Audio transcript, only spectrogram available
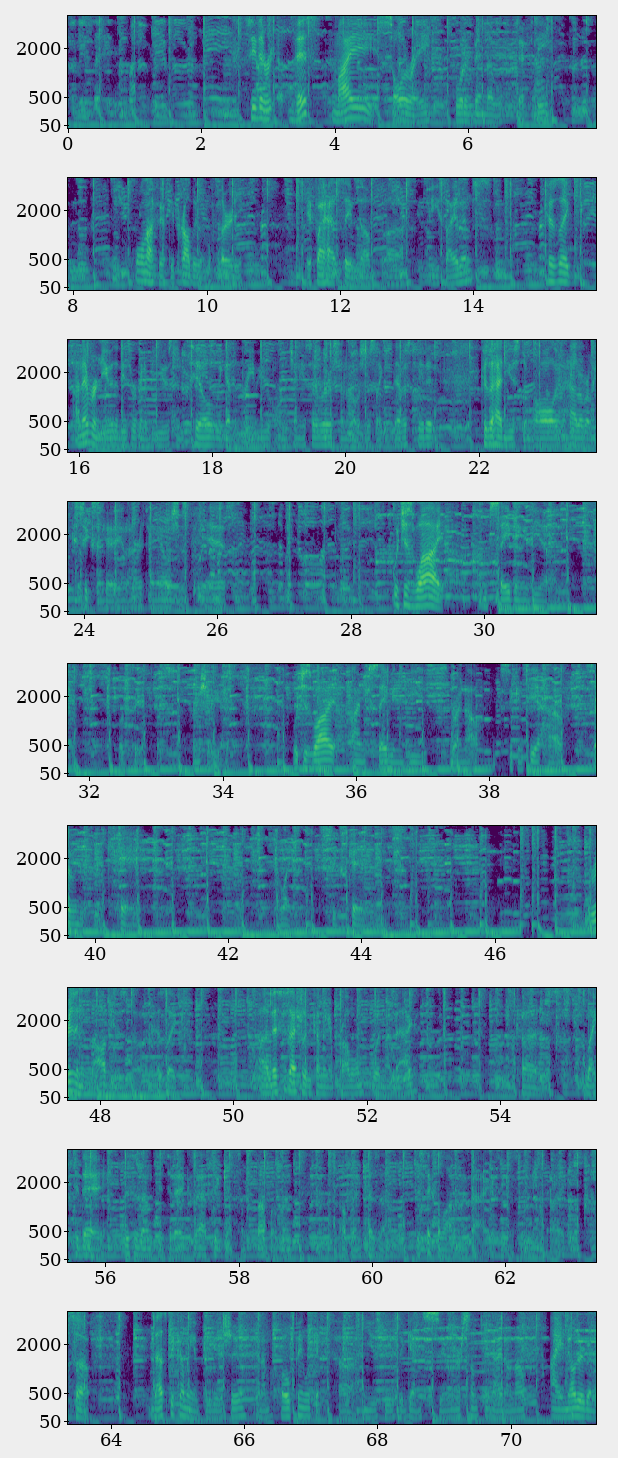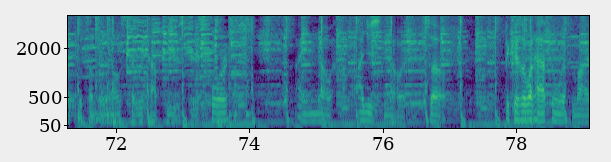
See, the this, my solar ray would have been level 50. Well, not 50, probably level 30. If I had saved up uh, these items. Because, like, I never knew that these were going to be used until we got the preview on the Chinese servers, and I was just like devastated because I had used them all and I had over like 6k and everything. I was just pissed. Which is why I'm saving the. Um, let's see. Let's, let me show you guys. Which is why I'm saving these right now. So you can see I have 73k and like 6k of these. The reason is obvious though, because like uh, this is actually becoming a problem with my bag. Because like today, this is empty today because I have to get some stuff open, open because um, this takes a lot of my bag as you can see. Right? So that's becoming a big issue, and I'm hoping we can uh, use these again soon or something. I don't know. I know they're gonna put something else that we have to use this for. I know it. I just know it. So because of what happened with my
